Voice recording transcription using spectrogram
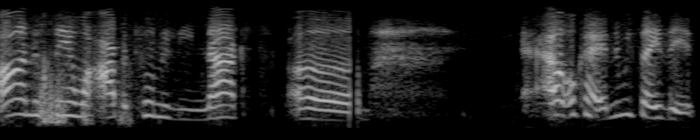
I understand when opportunity knocks. Um, oh, okay, let me say this:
